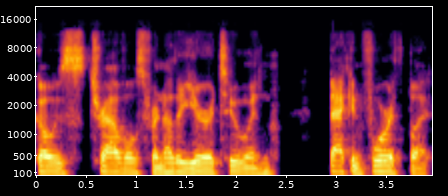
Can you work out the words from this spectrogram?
goes travels for another year or two and back and forth. But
